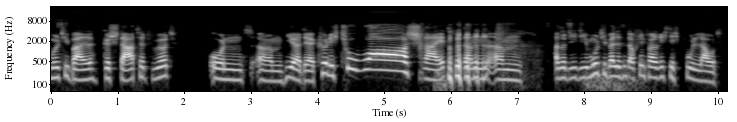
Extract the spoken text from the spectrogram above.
Multiball gestartet wird und, ähm, hier der König to war schreit, dann, ähm also die die Multibälle sind auf jeden Fall richtig cool laut.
